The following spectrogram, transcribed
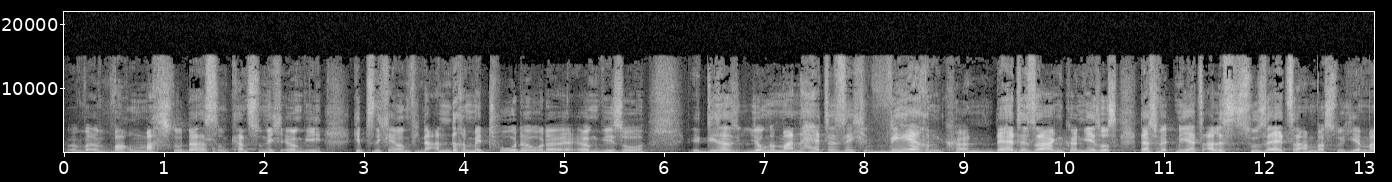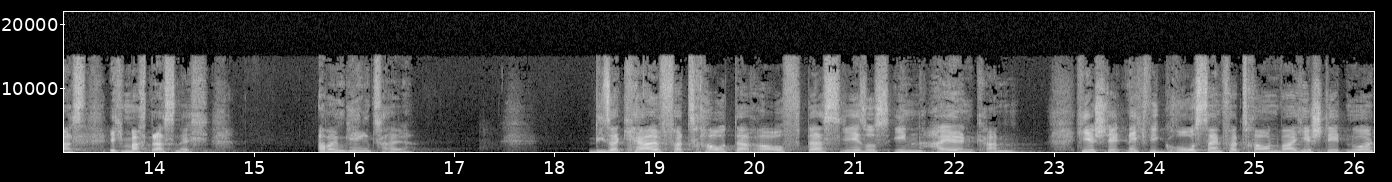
warum machst du das und kannst du nicht irgendwie, gibt es nicht irgendwie eine andere Methode oder irgendwie so. Dieser junge Mann hätte sich wehren können. Der hätte sagen können, Jesus, das wird mir jetzt alles zu seltsam, was du hier machst. Ich mache das nicht. Aber im Gegenteil. Dieser Kerl vertraut darauf, dass Jesus ihn heilen kann. Hier steht nicht, wie groß sein Vertrauen war, hier steht nur,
